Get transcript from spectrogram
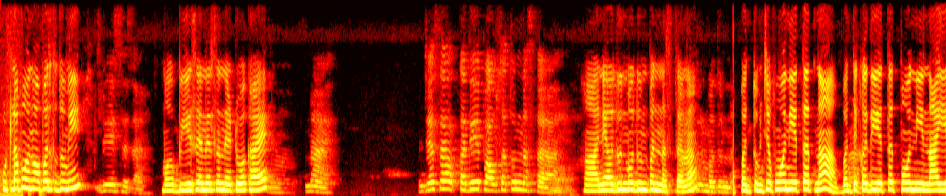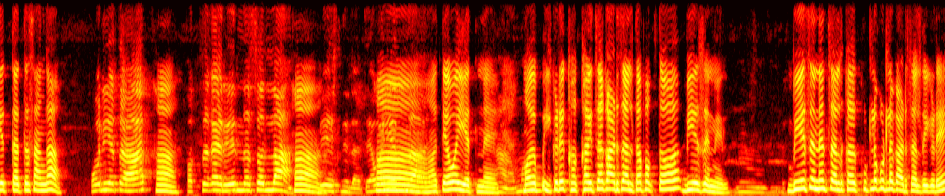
कुठला फोन वापरता तुम्ही? मग बीएसएनएलचं नेटवर्क आहे? नाही. म्हणजे असं कधी पावसातून नसता. हा. आणि अधूनमधून पण नसतं ना? मधून. पण तुमचे फोन येतात ना? पण ते कधी येतात फोन नाही येत तर सांगा. फोन येतात. हा. फक्त काय रेंज नसल ना हा. बीएसएनएल तेव्हा येत हा नाही. तेव्हा येत नाही. हा, मग- मग इकडे ख- खायचा कार्ड चालता फक्त बीएसएनएल हम्म. बीएसएनएल चाल का कुठलं कुठलं कार्ड चालतं इकडे?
